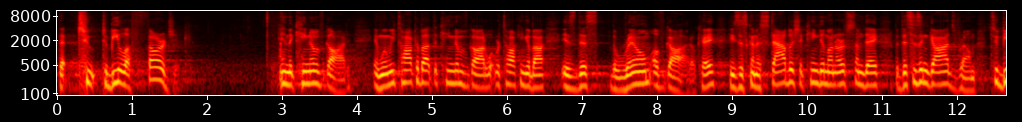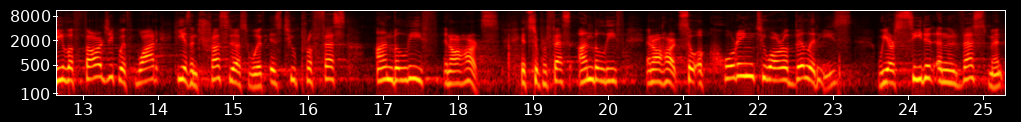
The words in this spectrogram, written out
that to, to be lethargic in the kingdom of God, and when we talk about the kingdom of God, what we're talking about is this the realm of God, okay? He's just to establish a kingdom on earth someday, but this is in God's realm. To be lethargic with what He has entrusted us with is to profess unbelief in our hearts. It's to profess unbelief in our hearts. So, according to our abilities, we are seeded an investment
